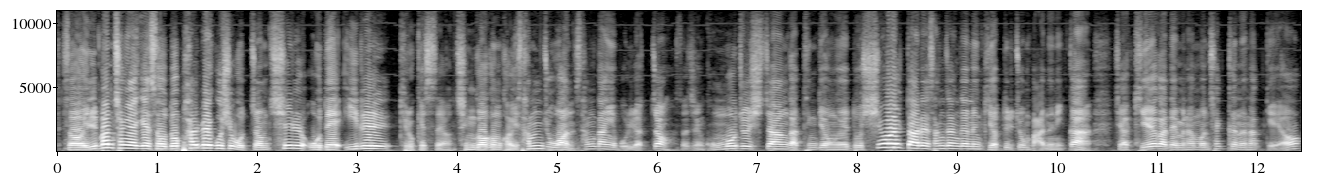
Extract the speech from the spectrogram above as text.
그래서 일반 청약에서도 895.75대 1을 기록했어요. 증거금 거의 3조 원 상당히 몰렸죠. 그래서 지금 공모주 시장 같은 경우에도 10월 달에 상장되는 기업들이 좀 많으니까 제가 기회가 되면 한번 체크는 할게요.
